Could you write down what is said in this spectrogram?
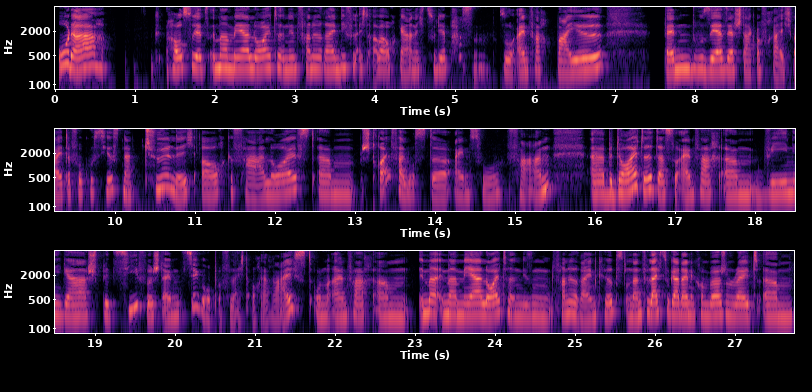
Oder haust du jetzt immer mehr Leute in den Funnel rein, die vielleicht aber auch gar nicht zu dir passen. So einfach, weil wenn du sehr, sehr stark auf Reichweite fokussierst, natürlich auch Gefahr läufst, ähm, Streuverluste einzufahren. Äh, bedeutet, dass du einfach ähm, weniger spezifisch deine Zielgruppe vielleicht auch erreichst und einfach ähm, immer, immer mehr Leute in diesen Funnel reinkippst und dann vielleicht sogar deine Conversion Rate ähm,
